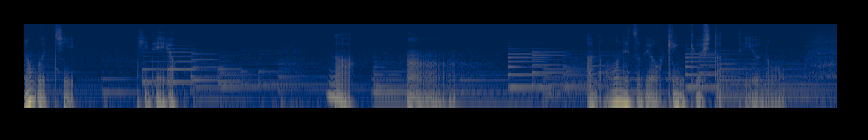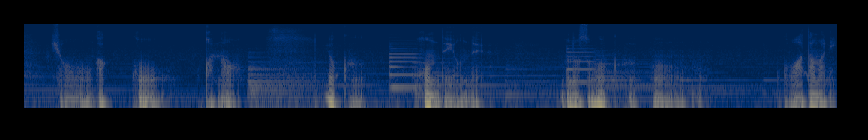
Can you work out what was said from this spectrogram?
野口秀夫が、うん、あの、黄熱病を研究したっていうのを、小学校かな？よく、すごく、うん、こう頭に、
